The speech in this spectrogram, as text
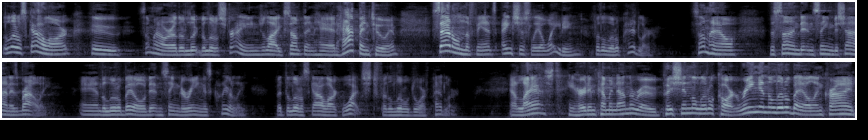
the little skylark, who somehow or other looked a little strange, like something had happened to him, sat on the fence anxiously awaiting for the little peddler. Somehow, the sun didn't seem to shine as brightly, and the little bell didn't seem to ring as clearly, but the little skylark watched for the little dwarf peddler. At last, he heard him coming down the road, pushing the little cart, ringing the little bell, and crying,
